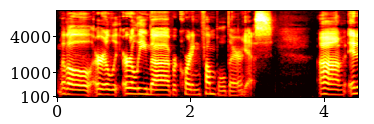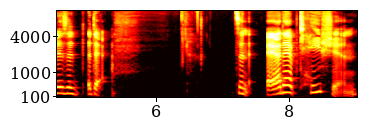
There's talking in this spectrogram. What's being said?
Little early early uh, recording fumble there. Yes. Um, it is a, a da- it's an adaptation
